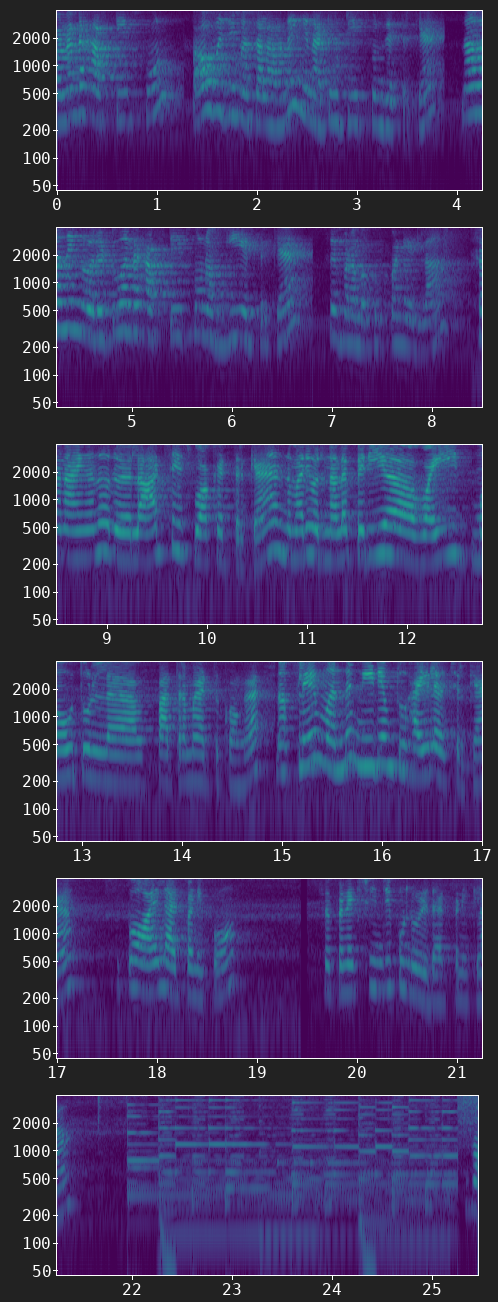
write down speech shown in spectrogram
one and half teaspoon pav bhaji masala வந்து இங்கே நான் டூ டீஸ்பூன்ஸ் எடுத்திருக்கேன். நான் வந்து இங்கே ஒரு two and half teaspoon of ghee எடுத்திருக்கேன். ஸோ இப்போ நம்ம குக் பண்ணிடலாம். ஸோ நான் இங்கே வந்து ஒரு லார்ஜ் சைஸ் வாக் எடுத்திருக்கேன். இந்த மாதிரி ஒரு நல்ல பெரிய ஒயிட் மவுத் உள்ள பாத்திரமாக எடுத்துக்கோங்க. நான் ஃப்ளேம் வந்து மீடியம் டு ஹையில் வச்சுருக்கேன். இப்போ ஆயில் ஆட் பண்ணிப்போம். ஸோ இப்போ நெக்ஸ்ட் இஞ்சி பூண்டு விழுது ஆட் பண்ணிக்கலாம். இப்போ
